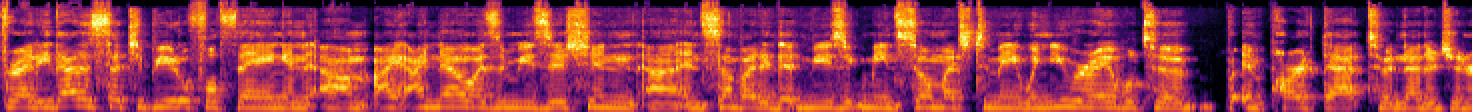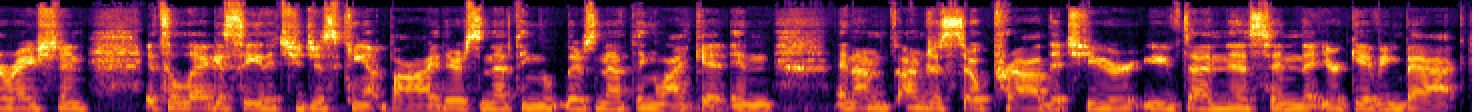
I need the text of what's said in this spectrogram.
Freddie, that is such a beautiful thing. And um, I, I, know as a musician uh, and somebody that music means so much to me, when you were able to impart that to another generation, it's a legacy that you just can't buy. There's nothing, there's nothing like it. And, and I'm, I'm just so proud that you're, you've done this and that you're giving back.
